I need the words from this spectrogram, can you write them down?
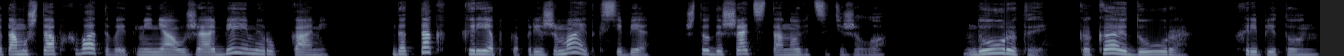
потому что обхватывает меня уже обеими руками, да так крепко прижимает к себе, что дышать становится тяжело. «Дура ты, какая дура!» — хрипит он.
